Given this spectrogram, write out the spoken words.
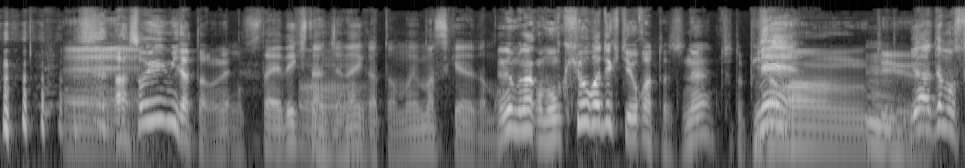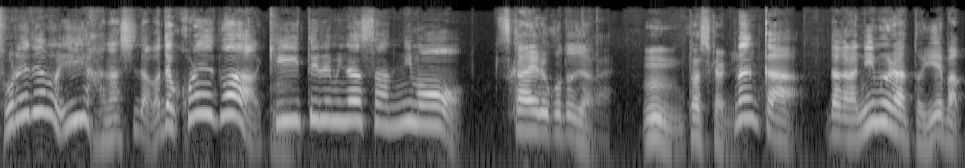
えーあそういう意味だったのおね伝えできたんじゃないかと思いますけれども。でもなんか目標ができてよかったですねちょっとピザマンっていう、いや、でもそれでもいい話だわ。でもこれは聞いてる皆さんにも使えることじゃない。うん確かに。なんか、だから、二村といえば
